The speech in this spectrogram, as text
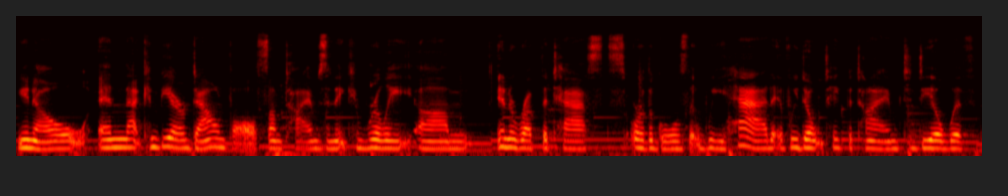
you know, and that can be our downfall sometimes, and it can really um, interrupt the tasks or the goals that we had if we don't take the time to deal with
